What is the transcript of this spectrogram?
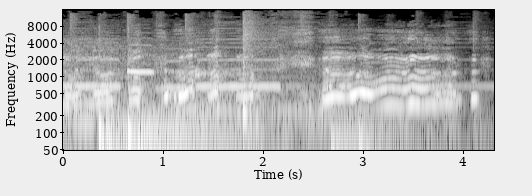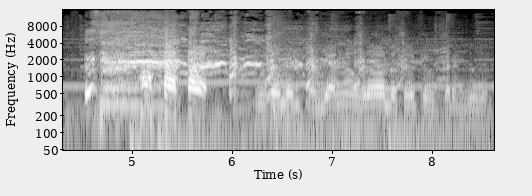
no, no, no. No se habla italiano, bro, lo tuve que buscar en Google.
